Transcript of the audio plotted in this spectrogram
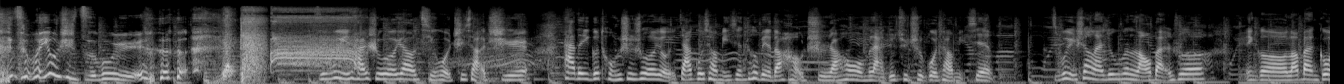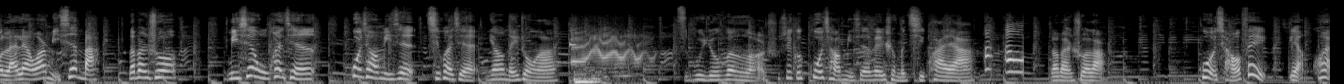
怎么又是子不语？子不语他说要请我吃小吃，他的一个同事说有一家过桥米线特别的好吃，然后我们俩就去吃过桥米线。子不语上来就问老板说：“那个老板给我来两碗米线吧。”老板说：“米线五块钱，过桥米线七块钱，你要哪种啊？”子不语就问了，说：“这个过桥米线为什么七块呀？” 老板说了。过桥费两块，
